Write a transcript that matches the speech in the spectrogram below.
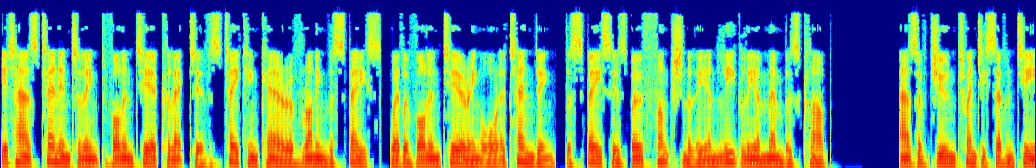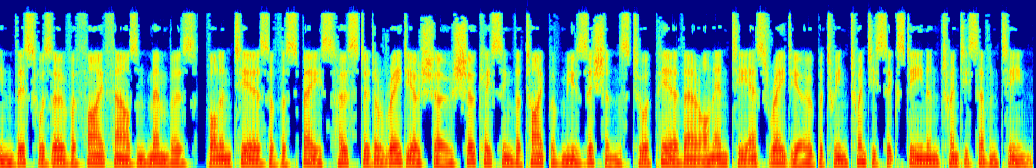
It has 10 interlinked volunteer collectives taking care of running the space, whether volunteering or attending. The space is both functionally and legally a members club. As of June 2017, this was over 5,000 members. Volunteers of the space hosted a radio show showcasing the type of musicians to appear there on NTS Radio between 2016 and 2017.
